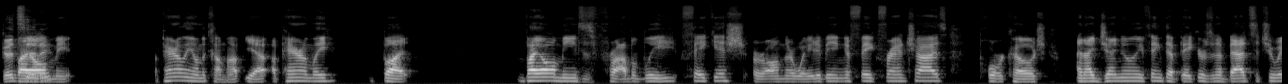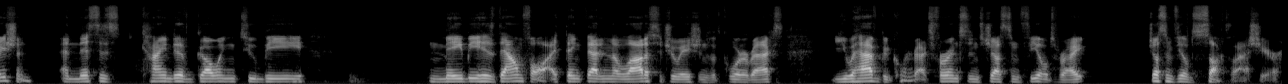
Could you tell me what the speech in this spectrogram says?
Good by all means, apparently on the come up, yeah, apparently, but by all means is probably fakeish or on their way to being a fake franchise. Poor coach, and I genuinely think that Baker's in a bad situation, and this is kind of going to be maybe his downfall. I think that in a lot of situations with quarterbacks, you have good quarterbacks. For instance, Justin Fields, right? Justin Fields sucked last year.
